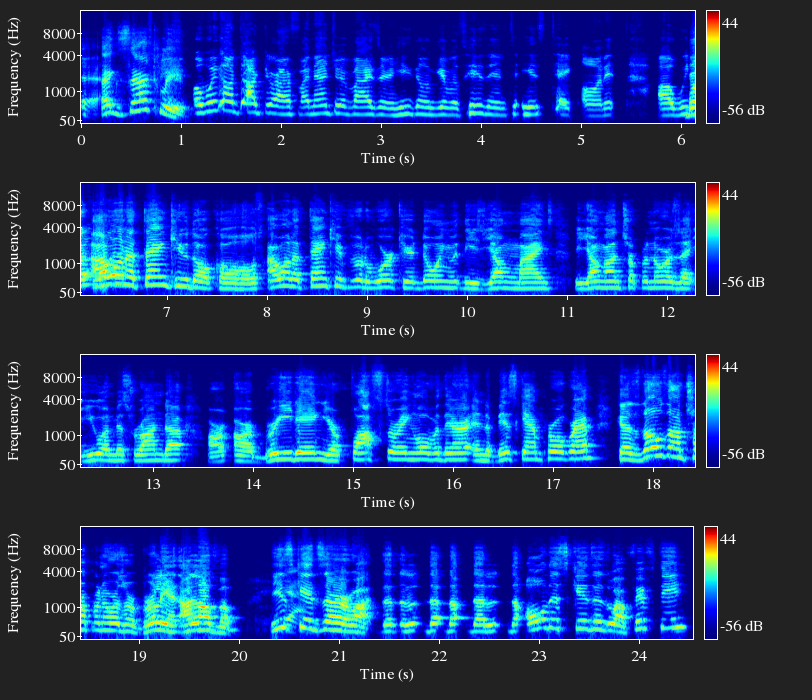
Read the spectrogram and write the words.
Exactly. But we're gonna talk to our financial advisor, and he's gonna give us his his take on it. Uh, we But I wanna- thank you, though, co-host. I want to thank you for the work you're doing with these young minds, the young entrepreneurs that you and Miss Rhonda are are breeding, you're fostering over there in the BizCamp program, because those entrepreneurs are brilliant. I love them. These Yeah. kids are what the the, the the the the oldest kids is what 15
